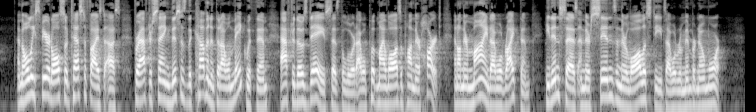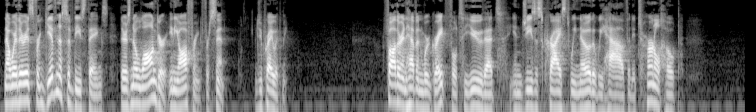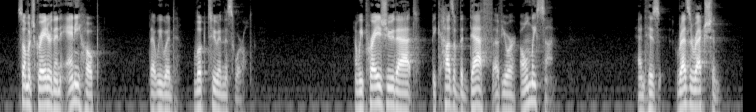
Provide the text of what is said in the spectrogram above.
And the Holy Spirit also testifies to us, for after saying, This is the covenant that I will make with them after those days, says the Lord, I will put my laws upon their heart, and on their mind I will write them. He then says, And their sins and their lawless deeds I will remember no more. Now, where there is forgiveness of these things, there is no longer any offering for sin. Would you pray with me? Father in heaven, we're grateful to you that in Jesus Christ we know that we have an eternal hope, so much greater than any hope that we would look to in this world. And we praise you that because of the death of your only Son and his resurrection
